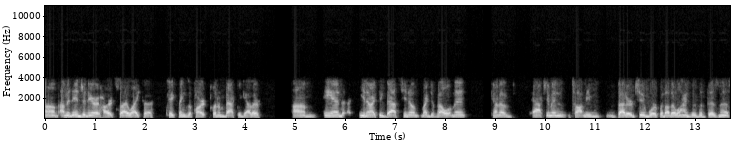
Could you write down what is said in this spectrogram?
Um, I'm an engineer at heart, so I like to take things apart, put them back together. Um, and, you know, I think that's, you know, my development kind of acumen taught me better to work with other lines of the business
